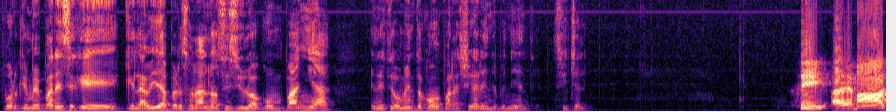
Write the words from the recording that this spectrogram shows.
Porque me parece que, que la vida personal no sé si lo acompaña en este momento como para llegar a Independiente. Sí, Chali. Sí, además,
